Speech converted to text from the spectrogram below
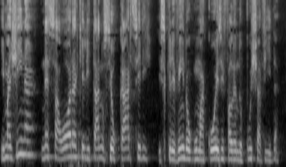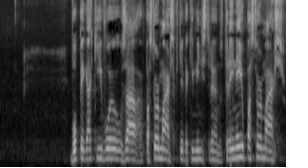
Imagina nessa hora que ele está no seu cárcere, escrevendo alguma coisa e falando: puxa vida, Vou pegar aqui e vou usar o pastor Márcio, que esteve aqui ministrando. Treinei o pastor Márcio,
